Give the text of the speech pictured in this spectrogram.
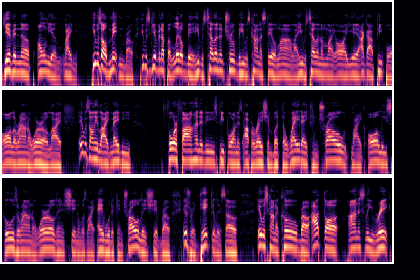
giving up only a like he was omitting, bro. He was giving up a little bit. He was telling the truth, but he was kind of still lying. Like he was telling them like, oh yeah, I got people all around the world. Like it was only like maybe four or five hundred of these people on this operation, but the way they controlled like all these schools around the world and shit and was like able to control this shit, bro, it was ridiculous. So it was kind of cool, bro. I thought honestly, Rick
